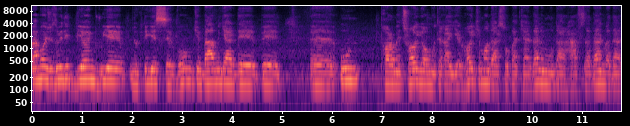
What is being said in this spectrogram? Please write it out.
و ما اجازه بدید بیایم روی نکته سوم که برمیگرده به اون پارامترها یا متغیرهایی که ما در صحبت کردنمون در حرف زدن و در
